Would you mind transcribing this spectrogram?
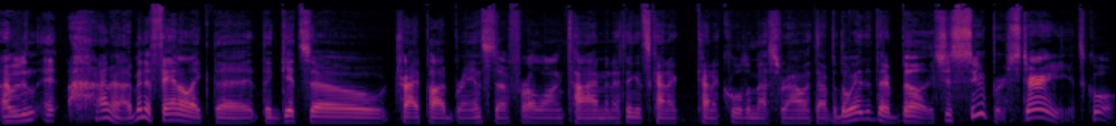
I was I don't know. I've been a fan of like the the Gitzo tripod brand stuff for a long time, and I think it's kind of kind of cool to mess around with that. But the way that they're built, it's just super sturdy. It's cool.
